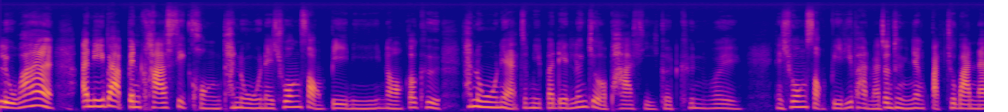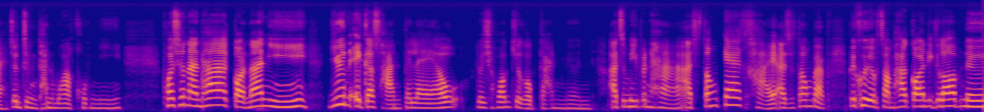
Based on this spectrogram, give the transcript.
หรือว่าอันนี้แบบเป็นคลาสสิกของธนูในช่วง 2 ปีนี้เนาะก็คือธนูเนี่ยจะมีประเด็นเรื่องเกี่ยวกับภาษีเกิดขึ้นเว้ย ในช่วง 2 ปีที่ผ่านมาจนถึงอย่างปัจจุบันนะจนถึงธันวาคมนี้ เพราะฉะนั้นถ้าก่อนหน้านี้ยื่นเอกสารไปแล้ว โดยเฉพาะเกี่ยวกับการเงิน อาจจะมีปัญหาอาจจะต้องแก้ไข อาจจะต้องแบบไปคุยกับสัมภากระอีกรอบนึง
